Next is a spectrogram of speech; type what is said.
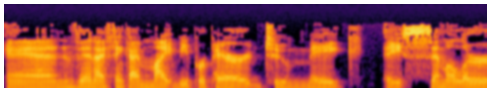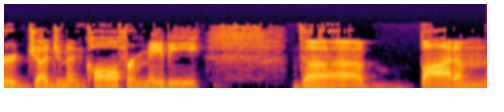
And then I think I might be prepared to make a similar judgment call for maybe the bottom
